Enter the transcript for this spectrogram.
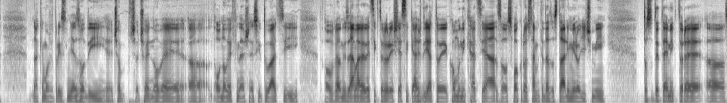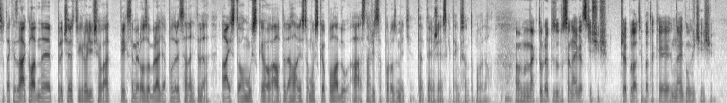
aké môžu prísť nezhody, čo, čo, čo je nové, uh, o novej finančnej situácii, o veľmi zaujímavé veci, ktoré riešia si každý a to je komunikácia so svokrovcami, teda so starými rodičmi, to sú tie témy, ktoré uh, sú také základné pre čerstvých rodičov a tie chceme rozobrať a pozrieť sa na ne teda aj z toho mužského, ale teda hlavne z toho mužského pohľadu a snažiť sa porozumieť ten, ten ženský, tak by som to povedal. Na ktorú epizódu sa najviac tešíš? Čo je podľa teba také najdôležitejšie?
